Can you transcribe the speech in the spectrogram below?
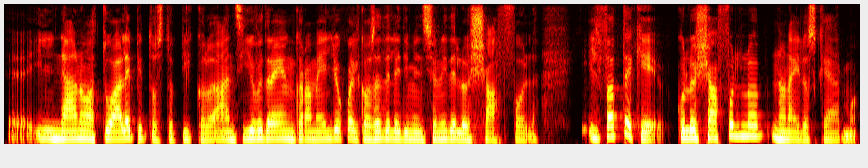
eh, il, nano attuale è piuttosto piccolo, anzi io vedrei ancora meglio qualcosa delle dimensioni dello shuffle. Il fatto è che con lo shuffle non hai lo schermo,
